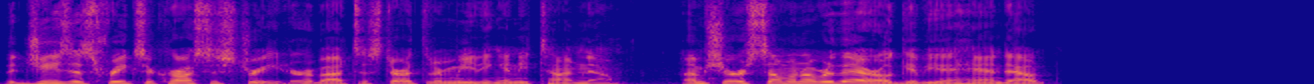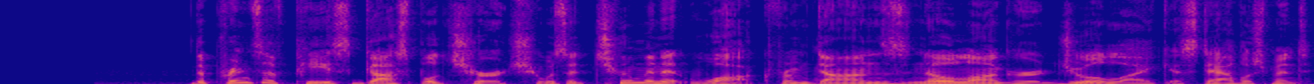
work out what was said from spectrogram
The Jesus freaks across the street are about to start their meeting any time now. I'm sure someone over there will give you a handout. The Prince of Peace Gospel Church was a two minute walk from Don's no longer jewel like establishment.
